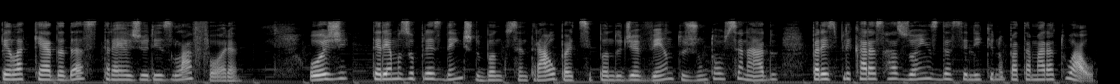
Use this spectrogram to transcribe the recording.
pela queda das treasuries lá fora. Hoje, teremos o presidente do Banco Central participando de eventos junto ao Senado para explicar as razões da Selic no patamar atual,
